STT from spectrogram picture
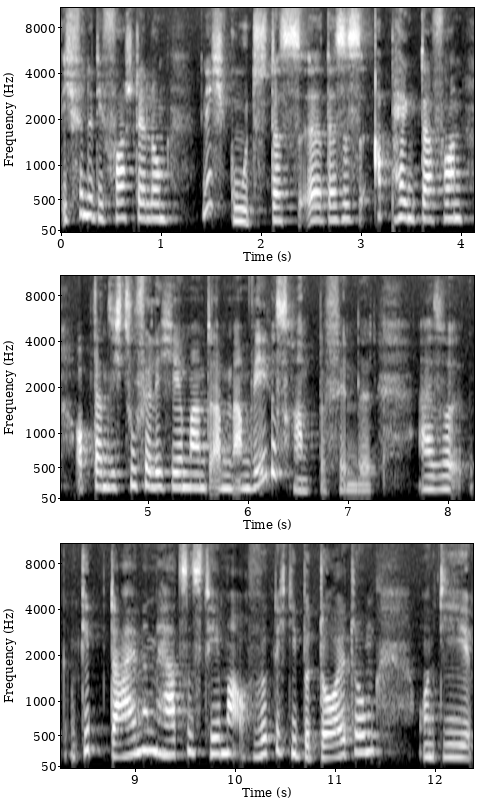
ich finde die Vorstellung nicht gut, dass, äh, dass es abhängt davon, ob dann sich zufällig jemand am, am Wegesrand befindet. Also gib deinem Herzensthema auch wirklich die Bedeutung und die,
